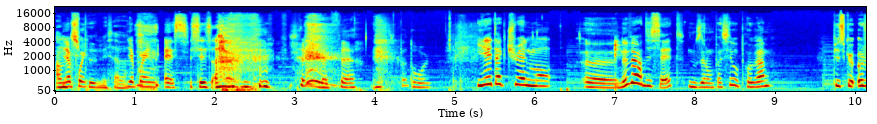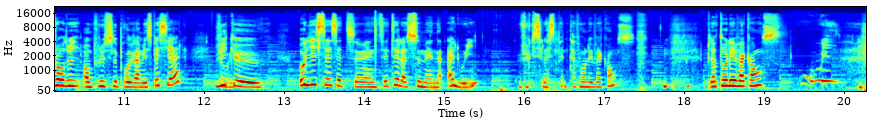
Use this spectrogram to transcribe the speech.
Un Y a petit point- peu, mais ça va. Il y a point une S. C'est ça. Faire. C'est pas drôle. Il est actuellement euh, 9h17. Nous allons passer au programme. Puisque aujourd'hui, en plus, le programme est spécial. Vu Ah oui. que au lycée cette semaine, c'était la semaine Halloween. Vu que c'est la semaine avant les vacances. Bientôt les vacances. Oui.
